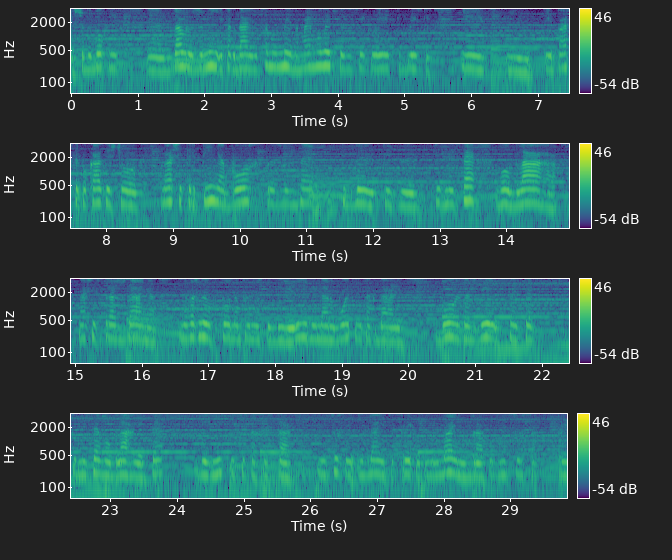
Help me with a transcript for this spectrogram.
е, щоб Бог їх е, дав розуміння і так далі. Так само ми, ми маємо молитися за своїх близьких. І, і пастор показує, що наші терпіння Бог призвезне, підви- під, піднесе во блага, наші страждання. Неважливо, хто нам приносить білі рідні на роботі і так далі. Бог завжди все це піднесе во блага, як це возніс Ісуса Христа. Ісус є прикладом. Ми маємо брати з Ісуса приклад.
